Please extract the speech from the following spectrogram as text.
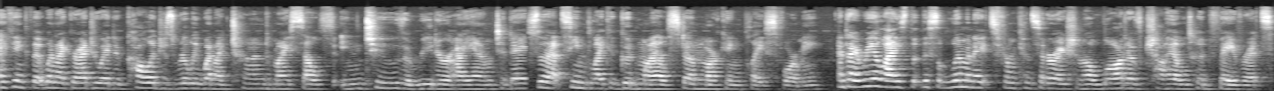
I think that when I graduated college is really when I turned myself into the reader I am today, so that seemed like a good milestone marking place for me. And I realized that this eliminates from consideration a lot of childhood favorites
